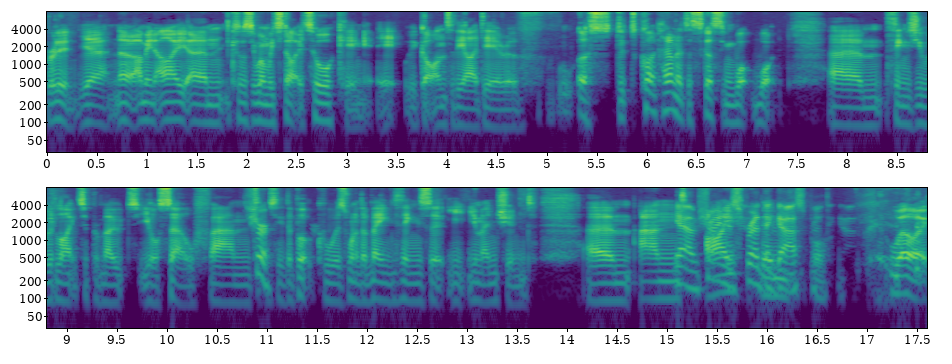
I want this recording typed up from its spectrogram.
Brilliant. Yeah. No, I mean, I um, because obviously when we started talking, it, we got onto the idea of us kind of discussing what what um, things you would like to promote yourself, and sure. obviously the book was one of the main things that you, you mentioned. Um, and yeah, I'm trying I've to spread been, the gospel. well,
